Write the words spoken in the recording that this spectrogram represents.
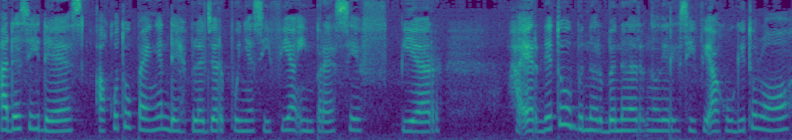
Ada sih Des, aku tuh pengen deh belajar punya CV yang impresif, biar HRD tuh bener-bener ngelirik CV aku gitu loh.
